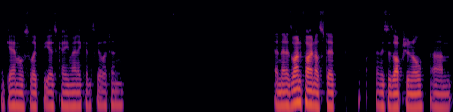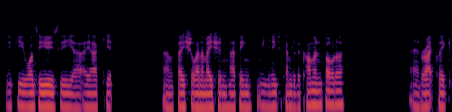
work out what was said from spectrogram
Again, we'll select the SK mannequin skeleton. And then as one final step, and this is optional, um, if you want to use the uh, ARKit um, facial animation mapping, you need to come to the common folder and right click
